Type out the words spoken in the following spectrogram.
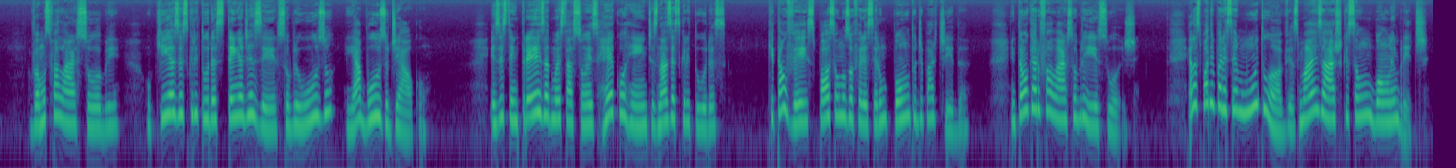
vamos falar sobre o que as Escrituras têm a dizer sobre o uso e abuso de álcool. Existem três admoestações recorrentes nas Escrituras que talvez possam nos oferecer um ponto de partida. Então eu quero falar sobre isso hoje. Elas podem parecer muito óbvias, mas acho que são um bom lembrete.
